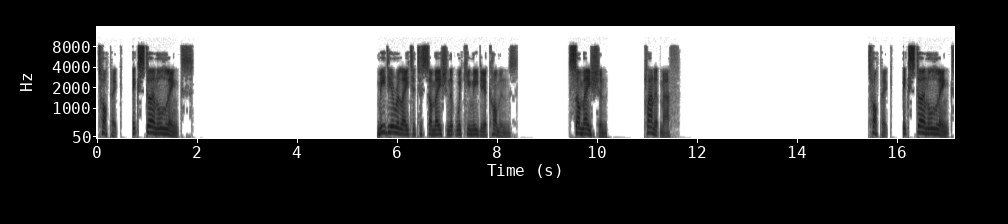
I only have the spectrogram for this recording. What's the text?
Topic: External links. Media related to summation at Wikimedia Commons. Summation. PlanetMath. Topic: External links.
